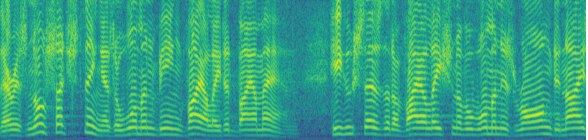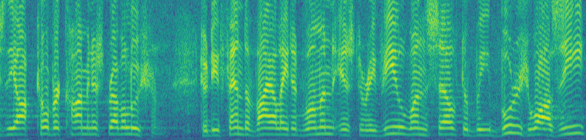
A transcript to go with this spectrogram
There is no such thing as a woman being violated by a man. He who says that a violation of a woman is wrong denies the October Communist Revolution. To defend a violated woman is to reveal oneself to be bourgeoisie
